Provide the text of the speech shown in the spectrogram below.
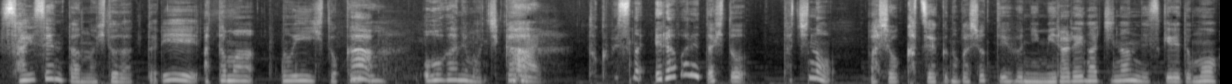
最先端の人だったり頭のいい人か、うんうん大金持ちか、はい。特別な選ばれた人たちの場所活躍の場所っていうふうに見られがちなんですけれども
